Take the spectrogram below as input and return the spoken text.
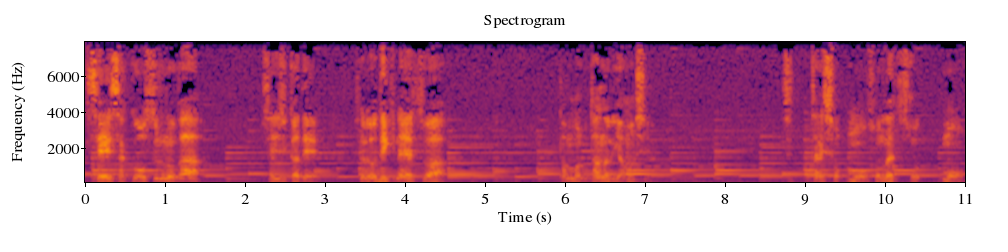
政策をするのが政治家でそれをできないやつは単なる単なる山師や。絶対そもうそんなやつそも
